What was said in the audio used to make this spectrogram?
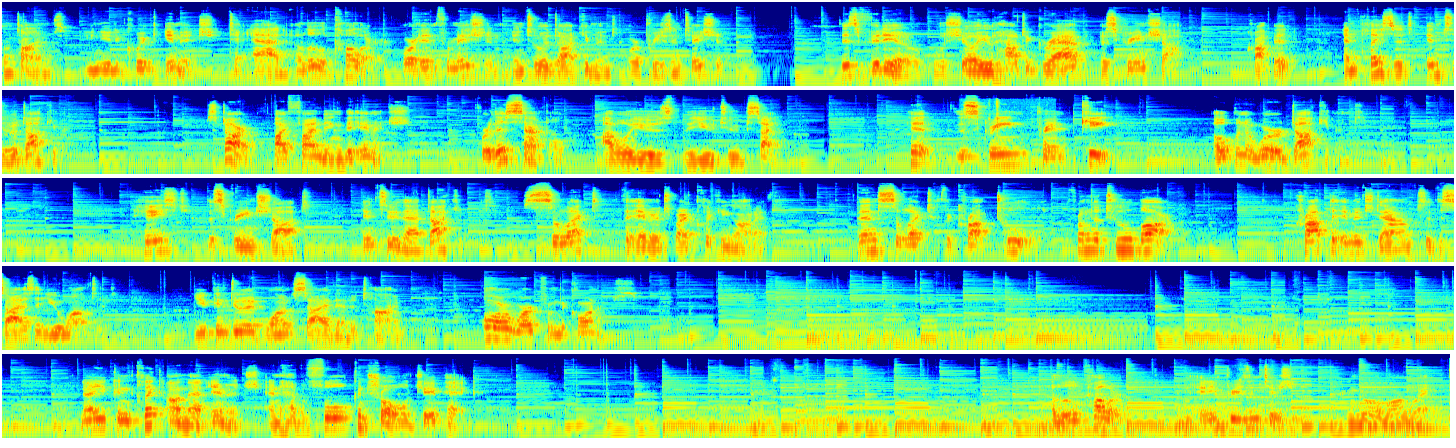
Sometimes you need a quick image to add a little color or information into a document or presentation. This video will show you how to grab a screenshot, crop it, and place it into a document. Start by finding the image. For this sample, I will use the YouTube site. Hit the screen print key. Open a Word document paste the screenshot into that document. Select the image by clicking on it, then select the crop tool from the toolbar. Crop the image down to the size that you want it. You can do it one side at a time or work from the corners. Now you can click on that image and have a full control JPEG. A little color in any presentation can go a long way.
